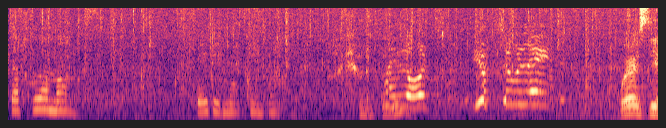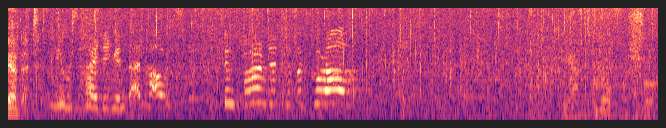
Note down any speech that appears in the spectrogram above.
The poor monks. They did nothing wrong. My lord, you're too late. Where is the abbot? He was hiding in that house. They burned it to the ground. We have to know for sure.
